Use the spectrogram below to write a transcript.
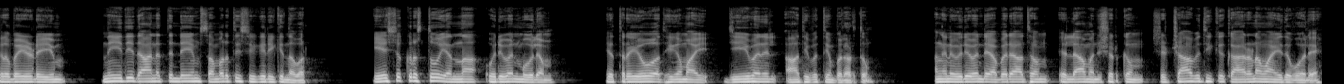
കൃപയുടെയും നീതിദാനത്തിന്റെയും സമൃദ്ധി സ്വീകരിക്കുന്നവർ യേശുക്രിസ്തു എന്ന ഒരുവൻ മൂലം എത്രയോ അധികമായി ജീവനിൽ ആധിപത്യം പുലർത്തും. അങ്ങനെ ഒരുവന്റെ അപരാധം എല്ലാ മനുഷ്യർക്കും ശിക്ഷാവിധിക്ക് കാരണമായതുപോലെ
